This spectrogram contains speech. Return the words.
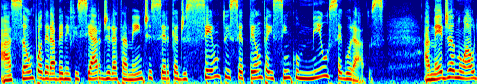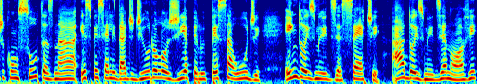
A ação poderá beneficiar diretamente cerca de 175 mil segurados. A média anual de consultas na especialidade de urologia pelo IP Saúde em 2017 a 2019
